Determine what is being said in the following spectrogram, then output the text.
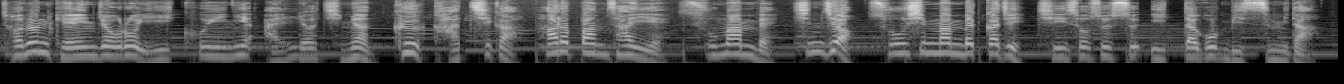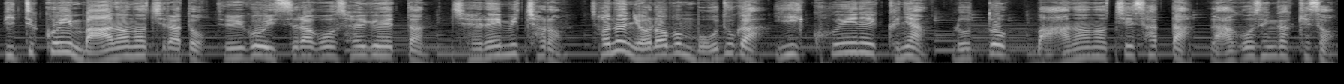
저는 개인적으로 이 코인이 알려지면 그 가치가 하룻밤 사이에 수만 배, 심지어 수십만 배까지 치솟을 수 있다고 믿습니다. 비트코인 만원어치라도 들고 있으라고 설교했던 제레미처럼 저는 여러분 모두가 이 코인을 그냥 로또 만원어치 샀다 라고 생각해서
